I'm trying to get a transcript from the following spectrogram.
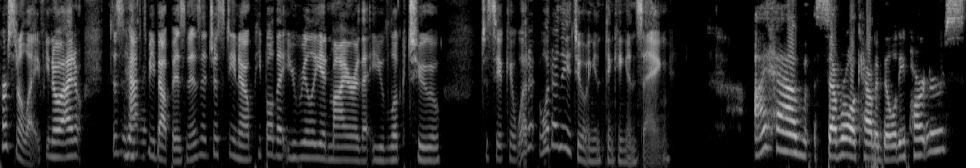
personal life. You know, I don't it doesn't have to be about business. It just, you know, people that you really admire that you look to to see okay, what what are they doing and thinking and saying? I have several accountability partners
